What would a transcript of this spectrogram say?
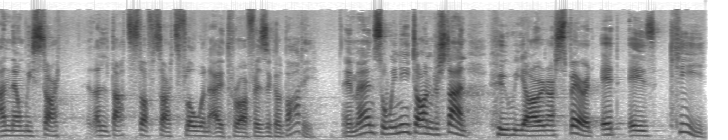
And then we start, Uh, that stuff starts flowing out through our physical body. Amen? So we need to understand who we are in our spirit. It is key.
